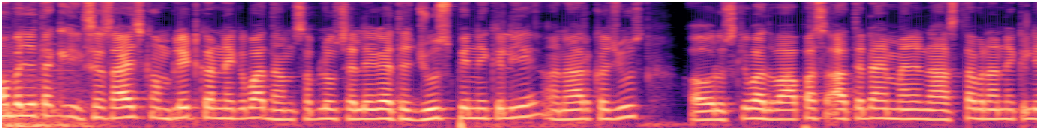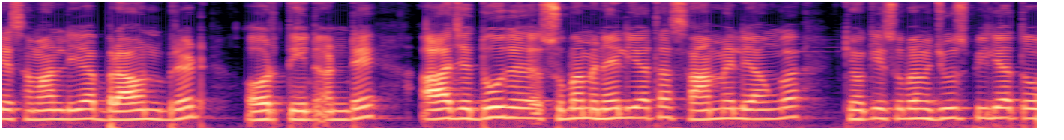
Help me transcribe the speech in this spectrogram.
नौ बजे तक एक्सरसाइज कंप्लीट करने के बाद हम सब लोग चले गए थे जूस पीने के लिए, अनार का जूस और उसके बाद वापस आते टाइम मैंने नाश्ता बनाने के लिए सामान लिया ब्राउन ब्रेड और तीन अंडे। आज दूध सुबह में नहीं लिया था, शाम में ले आऊँगा, क्योंकि सुबह में जूस पी लिया तो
